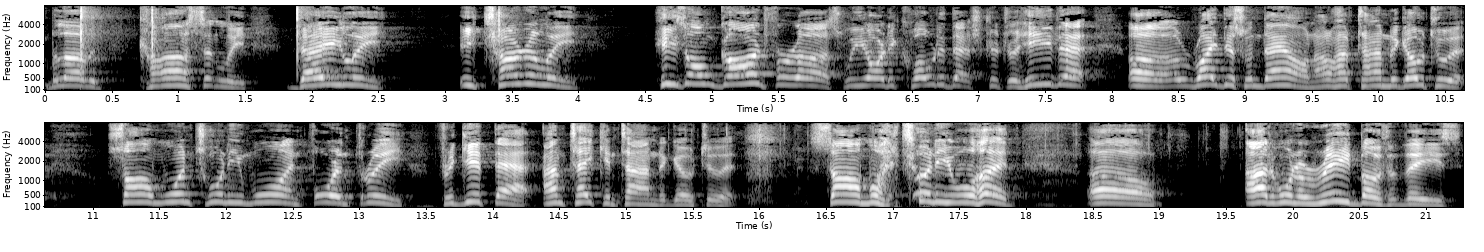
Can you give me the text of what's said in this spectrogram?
Beloved, constantly, daily, eternally, He's on guard for us. We already quoted that scripture. He that, uh, write this one down. I don't have time to go to it. Psalm 121, 4 and 3. Forget that. I'm taking time to go to it. Psalm 121. Oh, I'd want to read both of these.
